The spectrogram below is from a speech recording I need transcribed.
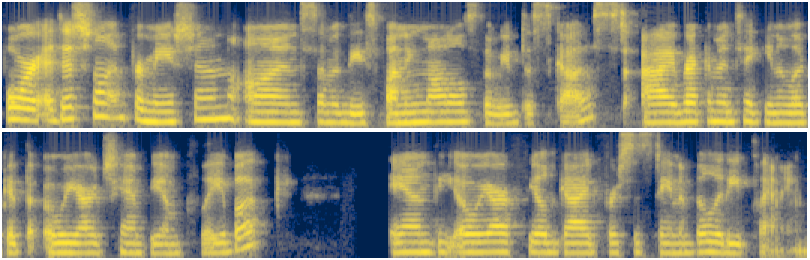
For additional information on some of these funding models that we've discussed, I recommend taking a look at the OER Champion Playbook and the OER Field Guide for Sustainability Planning.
